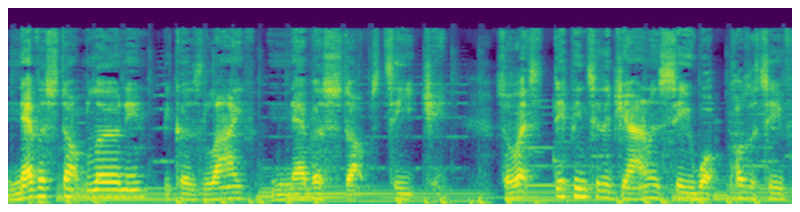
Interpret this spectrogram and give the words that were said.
Never stop learning because life never stops teaching. So let's dip into the jar and see what positive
